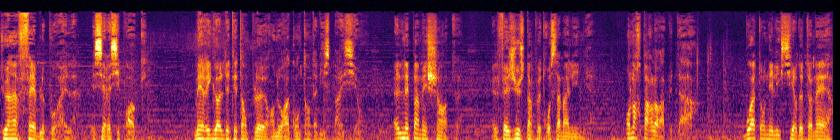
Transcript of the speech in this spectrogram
Tu as un faible pour elles, et c'est réciproque. Mérigold était en pleurs en nous racontant ta disparition. Elle n'est pas méchante. Elle fait juste un peu trop sa maligne. On en reparlera plus tard. Bois ton élixir de tonnerre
